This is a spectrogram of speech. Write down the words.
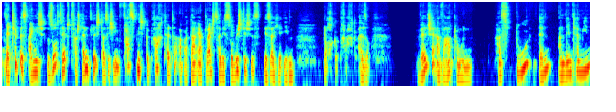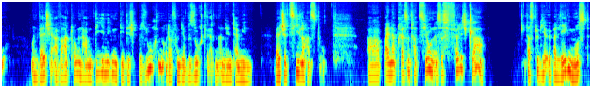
Der Tipp ist eigentlich so selbstverständlich, dass ich ihn fast nicht gebracht hätte, aber da er gleichzeitig so wichtig ist, ist er hier eben doch gebracht. Also, welche Erwartungen hast du denn an den Termin? Und welche Erwartungen haben diejenigen, die dich besuchen oder von dir besucht werden an den Terminen? Welche Ziele hast du? Äh, bei einer Präsentation ist es völlig klar, dass du dir überlegen musst,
